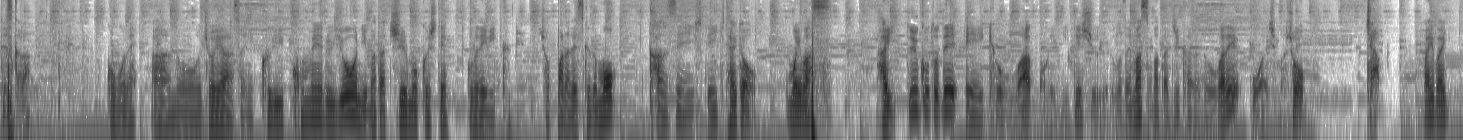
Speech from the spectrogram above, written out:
ですから、今後ね、あの、上位争いに繰り込めるようにまた注目して、ゴールデンウィーク、しょっぱなですけども、観戦していきたいと思います。はい。ということで、えー、今日はこれにて終了でございます。また次回の動画でお会いしましょう。じゃあ、バイバイ。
